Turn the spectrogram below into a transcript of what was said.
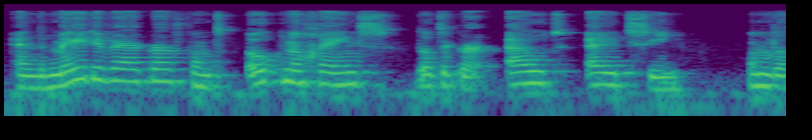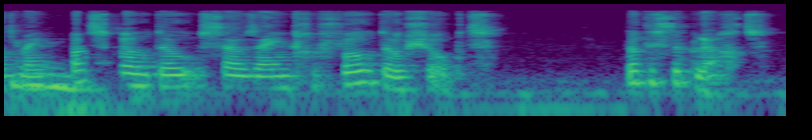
En de medewerker vond ook nog eens dat ik er oud uitzie, omdat mijn hmm. pasfoto zou zijn gefotoshopt. Dat is de klacht.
